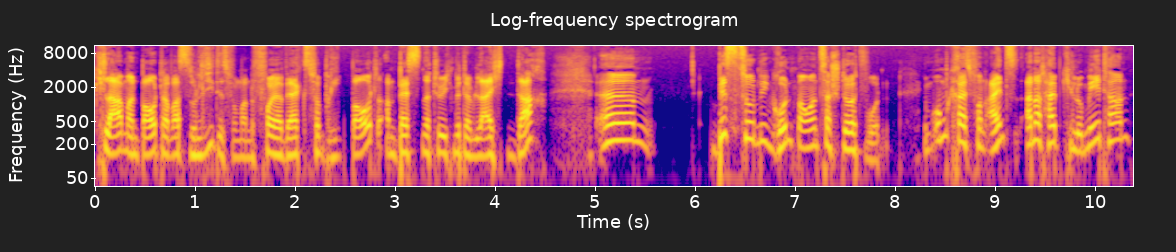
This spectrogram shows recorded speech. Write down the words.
klar, man baut da was Solides, wenn man eine Feuerwerksfabrik baut, am besten natürlich mit einem leichten Dach, ähm, bis zu den Grundmauern zerstört wurden. Im Umkreis von eins, anderthalb Kilometern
